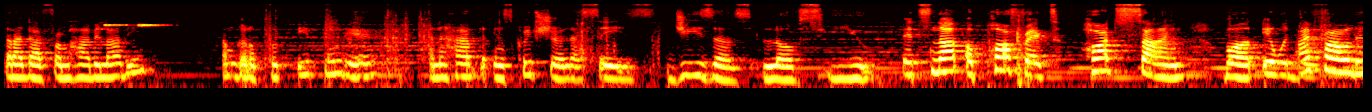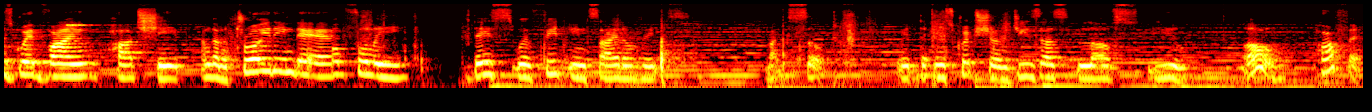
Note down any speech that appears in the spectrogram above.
that I got from Hobby Lobby. I'm gonna put it in there and I have the inscription that says, Jesus loves you. It's not a perfect heart sign, but it would. I found this grapevine heart shape. I'm gonna throw it in there. Hopefully this will fit inside of it like so with the inscription, Jesus loves you. Oh, perfect.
